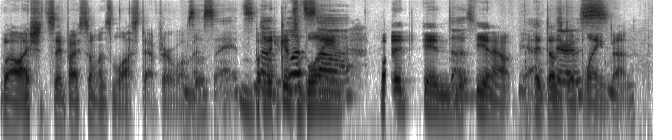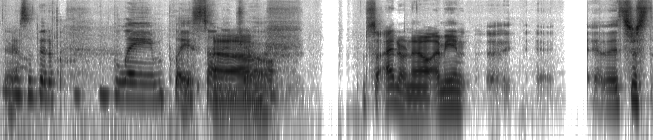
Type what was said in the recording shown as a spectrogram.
Well, I should say by someone's lust after a woman. Say, but not, it gets blamed. Uh, but it in does, you know yeah, it does get blamed then. There's yeah. a bit of blame placed on um. So I don't know. I mean, it's just.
